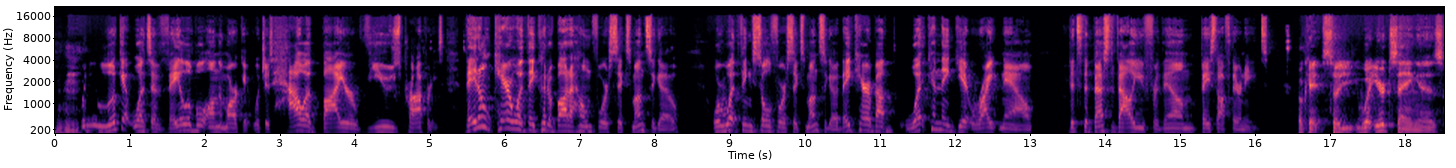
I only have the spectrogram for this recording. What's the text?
Mm-hmm. When you look at what's available on the market, which is how a buyer views properties, they don't care what they could have bought a home for six months ago or what things sold for six months ago. They care about what can they get right now that's the best value for them based off their needs. Okay, so you, what you're saying is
